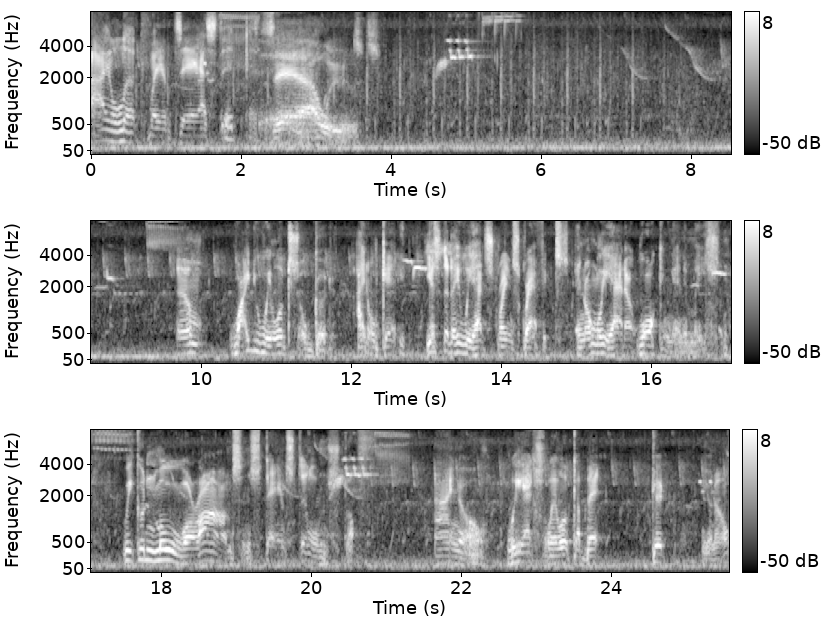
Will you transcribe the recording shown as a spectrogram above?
I look fantastic. Salads. Um, why do we look so good? I don't get it. Yesterday we had strange graphics and only had a walking animation. We couldn't move our arms and stand still and stuff. I know. We actually look a bit good, you know.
